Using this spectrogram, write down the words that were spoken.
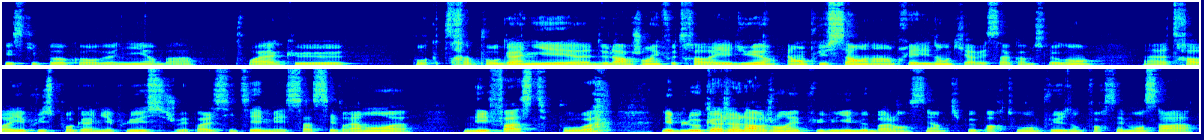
qu'est-ce qui peut encore venir? Bah, que pour, gagner de l'argent il faut travailler dur. Et en plus ça on a un président qui avait ça comme slogan, travailler plus pour gagner plus. Je ne vais pas le citer, mais ça c'est vraiment néfaste pour euh, les blocages à l'argent. Et puis lui, il le balançait un petit peu partout en plus. Donc forcément, ça,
